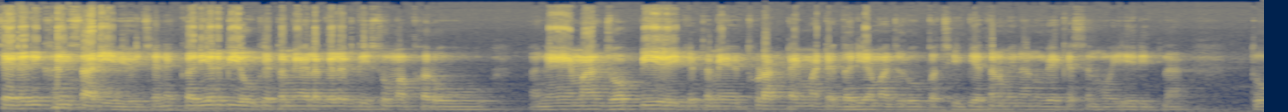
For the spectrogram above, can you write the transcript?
સેલેરી ઘણી સારી એવી હોય છે. અને કરિયર બી એવું કે તમે અલગ અલગ દેશોમાં ફરો અને એમાં જોબ બી હોય કે તમે થોડાક ટાઈમ માટે દરિયામાં જરૂર, પછી બે ત્રણ મહિનાનું વેકેશન હોય એ રીતના. તો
